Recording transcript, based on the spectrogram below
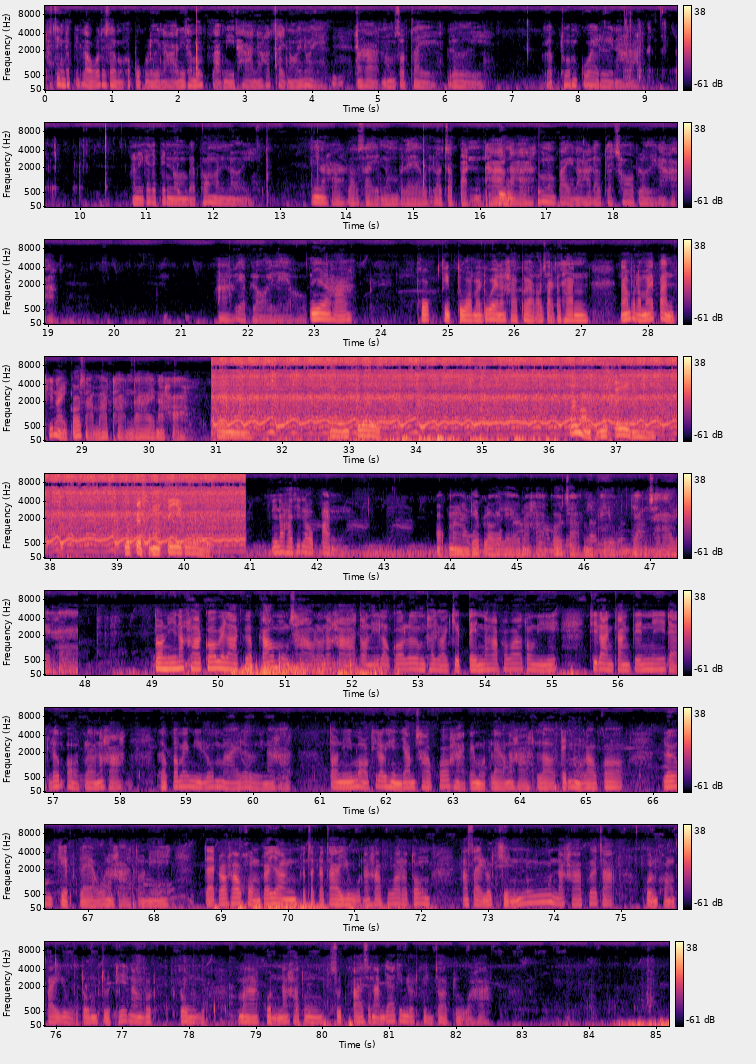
ถ้าจริงถ้าเป็นเราก็จะใส่หมดกระปุกเลยนะคะอันนี่ทำให้สามีทานนะคะ ใส่น้อยหน่อยนะคะนมสดใส่เลย เกือบท่วมกล้วยเลยนะคะ อันนี้ก็จะเป็นนมแบบพ่องมันเนย นี่นะคะ เราใส่นมไปแล้วเดี๋ยวเราจะปั่นทานนะคะเพิ่งลงไปนะคะ แล้วแต่ชอบเลยนะคะ อ่าเรียบร้อยแล้ว นี่นะคะพกติดตัวมาด้วยนะคะเผื่อเราอยากจะทานน้ำผลไม้ปั่นที่ไหนก็สามารถทานได้นะคะเป็นน้ำกล้วยกล้วยหอมสมูทตี้นะคะโยเกิร์ตสมูทตี้ด้วย นี่นะคะที่เราปั่น ออกมาเรียบร้อยแล้วนะคะ ก็จะมีประโยชน์ยามเช้าเลยค่ะ ตอนนี้นะคะก็เวลาเกือบ9โมงเช้าแล้วนะคะ ตอนนี้เราก็เริ่มทยอยเก็บเต็นท์นะคะ เพราะว่าตรงนี้ที่ลานกลางเต็นท์นี้แดดเริ่มออกแล้วนะคะ แล้วก็ไม่มีร่มไม้เลยนะคะ ตอนนี้หมอกที่เราเห็นยามเช้าก็หายไปหมดแล้วนะคะ แล้วเต็นท์ของเราก็เริ่มเก็บแล้วนะคะ ตอนนี้แต่ก็ข้าวของก็ยังกระจัดกระจายอยู่นะคะ เพราะว่าเราต้อง อาศัยรถเข็นนู่นนะคะ เพื่อจะขนของไปอยู่ตรงจุดที่นำรถลงมาขนนะคะ ตรงสุดปลายสนามหญ้าที่มีรถเข็นจอดอยู่อะค่ะ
